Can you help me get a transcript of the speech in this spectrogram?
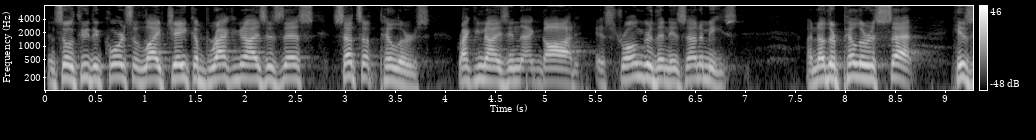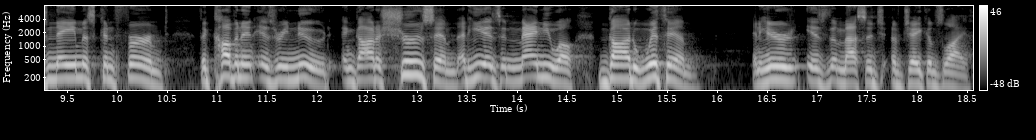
And so, through the course of life, Jacob recognizes this, sets up pillars, recognizing that God is stronger than his enemies Another pillar is set. His name is confirmed. The covenant is renewed, and God assures him that he is Emmanuel, God with him. And here is the message of Jacob's life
